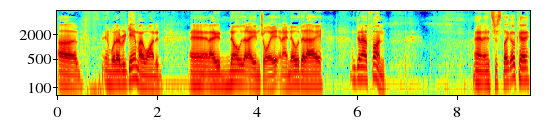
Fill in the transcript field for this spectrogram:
uh, in whatever game I wanted. And I know that I enjoy it and I know that I, I'm to have fun. And it's just like, okay,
